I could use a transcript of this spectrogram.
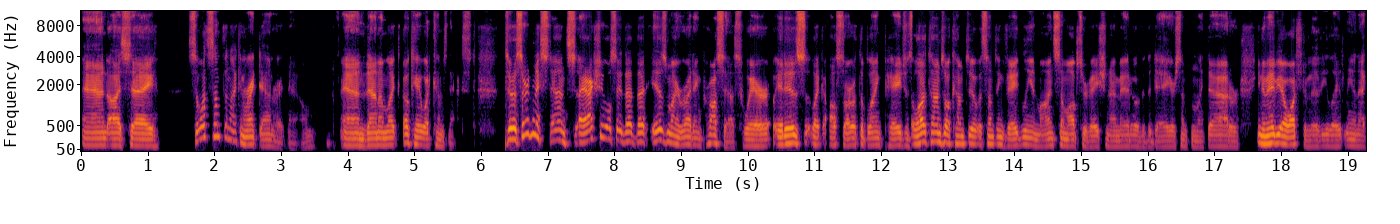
and I say, so what's something I can write down right now? And then I'm like, okay, what comes next? To a certain extent, I actually will say that that is my writing process, where it is like I'll start with a blank page. And a lot of times I'll come to it with something vaguely in mind, some observation I made over the day or something like that. Or, you know, maybe I watched a movie lately and I,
